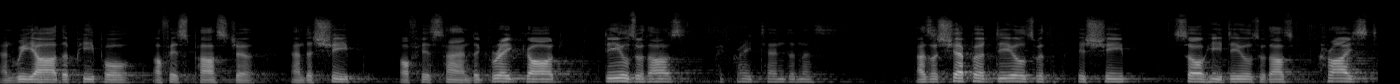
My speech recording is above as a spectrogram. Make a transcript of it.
and we are the people of His pasture and the sheep of His hand. The great God deals with us with great tenderness. As a shepherd deals with his sheep, so he deals with us. Christ,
